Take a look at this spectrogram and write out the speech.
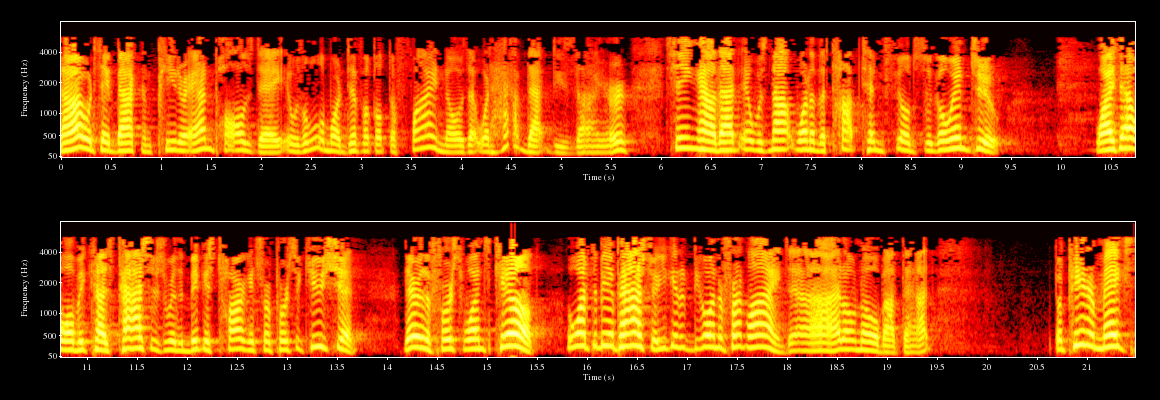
Now, I would say back in Peter and Paul's day, it was a little more difficult to find those that would have that desire, seeing how that it was not one of the top ten fields to go into. Why is that? Well, because pastors were the biggest targets for persecution. They were the first ones killed. Who wants to be a pastor? You get to go on the front lines. Uh, I don't know about that. But Peter makes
